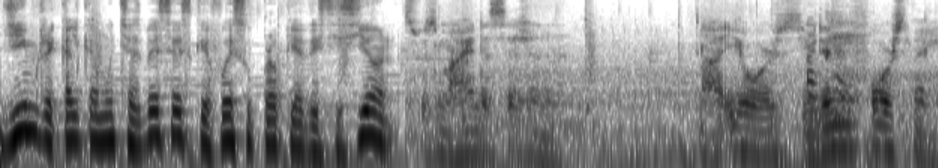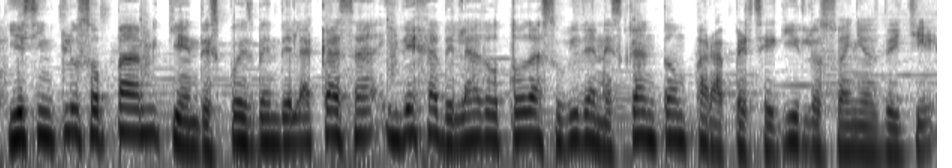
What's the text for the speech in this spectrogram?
Jim recalca muchas veces que fue su propia decisión. This was my decision, not yours. You didn't force me. Y es incluso Pam quien después vende la casa y deja de lado toda su vida en Scranton para perseguir los sueños de Jim.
